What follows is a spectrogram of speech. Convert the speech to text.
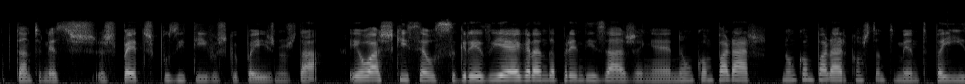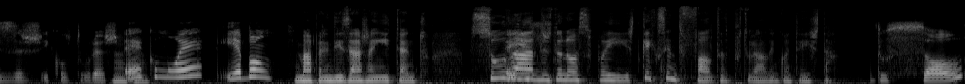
portanto, nesses aspectos positivos que o país nos dá eu acho que isso é o segredo e é a grande aprendizagem, é não comparar, não comparar constantemente países e culturas. É uhum. É como é e é bom. Uma aprendizagem e tanto. Saudades é do nosso país. De que é que sente falta de Portugal enquanto aí está? Do sol,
